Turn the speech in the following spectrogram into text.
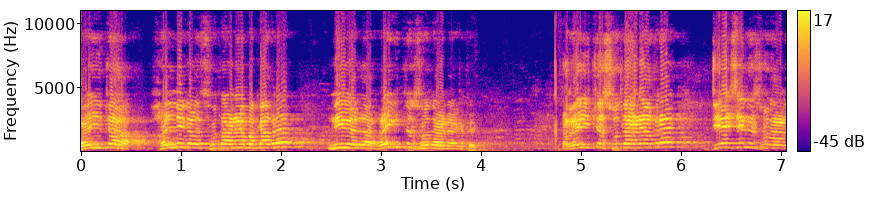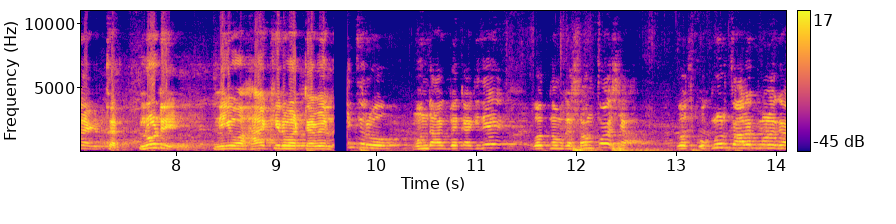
ರೈತ ಹಳ್ಳಿಗಳ ಸುಧಾರಣೆ ಆಗಬೇಕಾದ್ರೆ ನೀವೆಲ್ಲ ರೈತ ಸುಧಾರಣೆ ಆಗಬೇಕು. ರೈತ ಸುಧಾರಣೆ ಆದ್ರೆ ದೇಶನೇ ಸುಧಾರಣೆ ಆಗುತ್ತೆ. ನೋಡ್ರಿ ನೀವು ಹಾಕಿರುವ ಟವೆಲ್ ರೈತರು ಮುಂದಾಗಬೇಕಾಗಿದೆ. ಇವತ್ತು ನಮಗೆ ಸಂತೋಷ. ಇವತ್ತು ಕುಕ್ನೂರು ತಾಲೂಕಿನೊಳಗೆ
